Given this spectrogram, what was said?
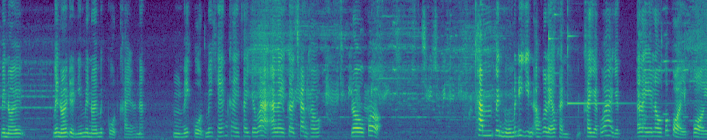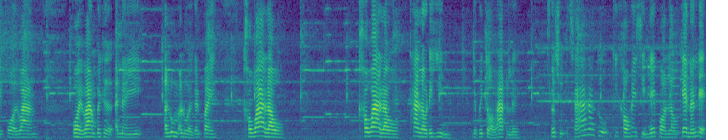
ไม่น้อย ไม่น้อยเดี๋ยวนี้ไม่น้อยไม่โกรธใครแล้วนะอืมไม่โกรธไม่แค้นใครใครจะว่าอะไรก็ช่างเขา เราก็ทำเป็นหูไม่ได้ยินเอาก็แล้วกันใครอยากว่าอยากอะไรเราก็ปล่อยปล่อย ปล่อยวาง ปล่อยวางไปเถอะ อันไหนอารมณ์อร่วยกันไป เขาว่าเรา เขาว่าเราถ้าเราได้ยิน อย่าไปต่อว่ากันเลย ก็สาธุที่เขาให้สินให้พรเราแค่นั้นแหละ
